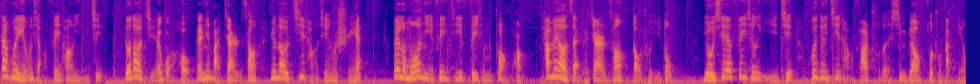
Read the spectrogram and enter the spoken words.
但会影响飞行仪器。得到结果后，赶紧把驾驶舱运到机场进行实验。为了模拟飞机飞行的状况，他们要载着驾驶舱到处移动。有些飞行仪器会对机场发出的信标做出反应，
